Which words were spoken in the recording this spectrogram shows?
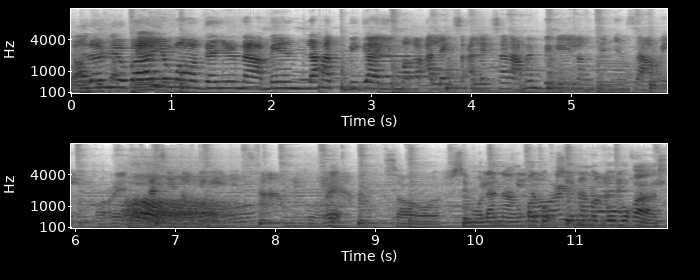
Alam niyo ba yung mga ganyan namin, lahat bigay, yung mga Alexa, Alexa namin, bigay lang din yun sa amin. Correct. Kasi ito bigay din sa amin. Correct. So, simulan na ang pag sino magbubukas.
